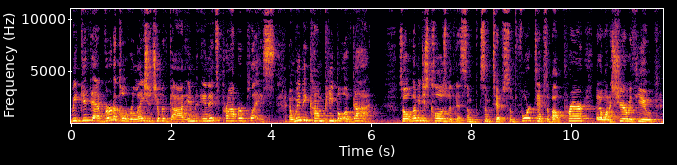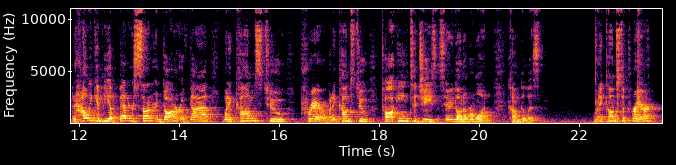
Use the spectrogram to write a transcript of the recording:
we get that vertical relationship with god in, in its proper place and we become people of god. So let me just close with this some some tips some four tips about prayer that i want to share with you and how we can be a better son and daughter of god when it comes to prayer when it comes to talking to jesus here you go number one come to listen when it comes to prayer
